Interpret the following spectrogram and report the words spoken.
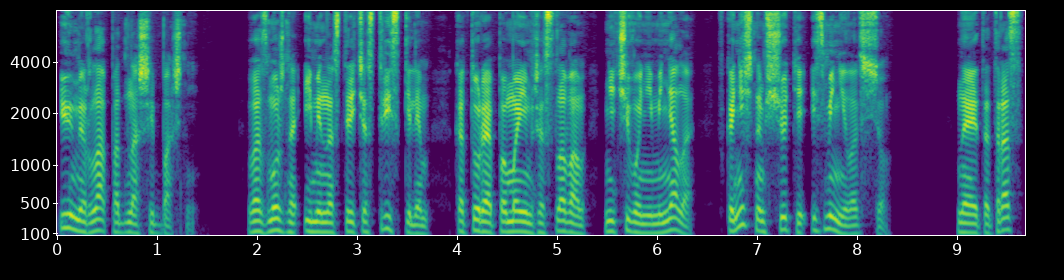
и умерла под нашей башней. Возможно, именно встреча с Трискелем, которая, по моим же словам, ничего не меняла, в конечном счете изменила все. На этот раз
